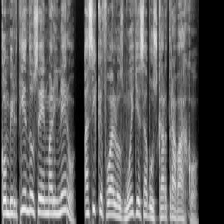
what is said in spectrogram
convirtiéndose en marinero, así que fue a los muelles a buscar trabajo.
